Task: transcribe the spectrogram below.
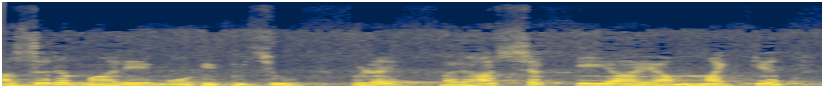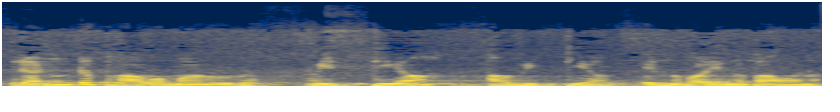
അസുരന്മാരെ മോഹിപ്പിച്ചു. ഇവിടെ പരാശക്തിയായ അമ്മയ്ക്ക് രണ്ട് ഭാവമാണുള്ളത്. വിദ്യ അവിദ്യ എന്ന് പറയുന്ന ഭാവമാണ്.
